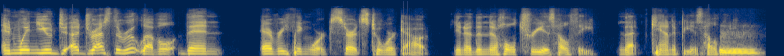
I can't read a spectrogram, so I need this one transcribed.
And when you d- address the root level then everything works starts to work out. You know then the whole tree is healthy and that canopy is healthy. Mm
